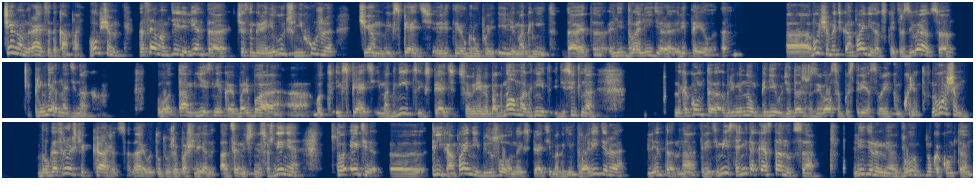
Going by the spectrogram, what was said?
Чем нам нравится эта компания? В общем, на самом деле лента, честно говоря, не лучше, не хуже, чем X5 ритейл-группы или Магнит. Да, это два лидера ритейла. Да? А, в общем, эти компании, так сказать, развиваются примерно одинаково. Вот, там есть некая борьба, а, вот X5 и Магнит, X5 в свое время обогнал Магнит, и действительно на каком-то временном периоде даже развивался быстрее своих конкурентов. Ну, в общем, в долгосрочке кажется, да, и вот тут уже пошли оценочные суждения, что эти э, три компании, безусловно, X5 и Магнит, два лидера, лента на третьем месте, они так и останутся лидерами в ну, каком-то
